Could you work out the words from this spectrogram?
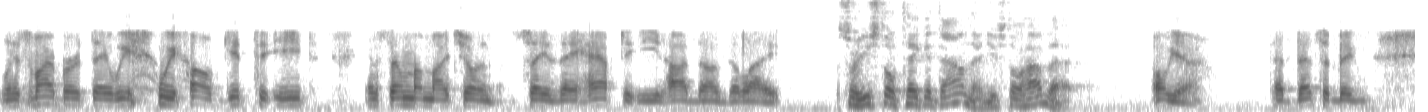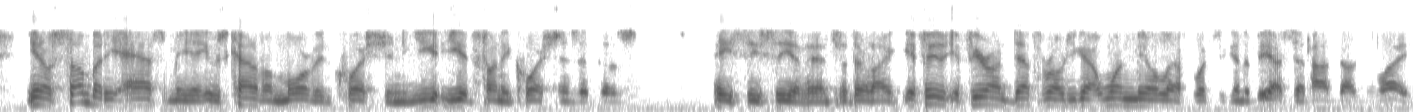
when it's my birthday, we we all get to eat, and some of my children say they have to eat hot dog delight. So you still take it down then? You still have that? Oh yeah, that that's a big. You know, somebody asked me. It was kind of a morbid question. You, you get funny questions at those ACC events, but they're like, if it, if you're on death row, you got one meal left. What's it going to be? I said hot dog delight.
